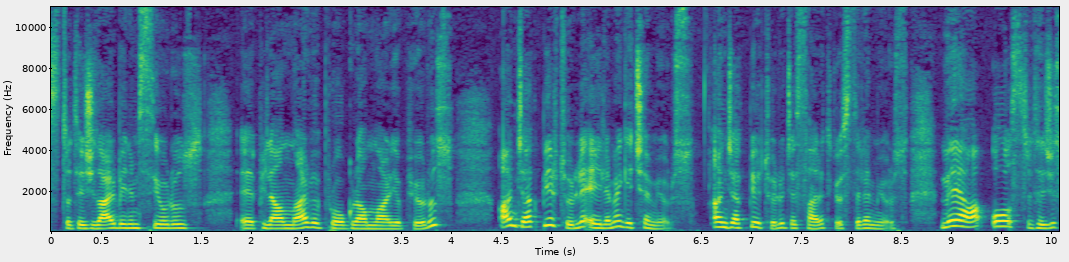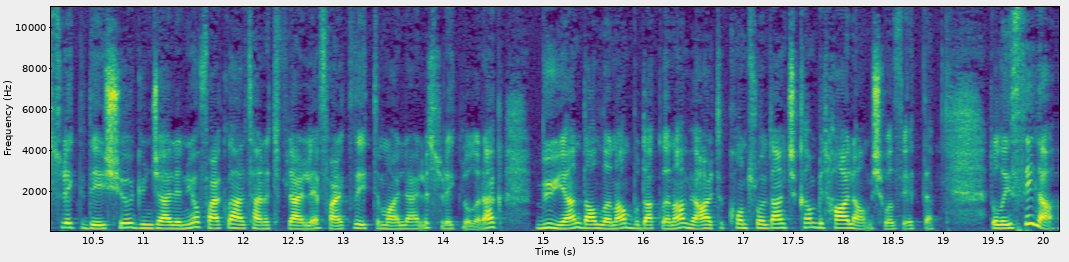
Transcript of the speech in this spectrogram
stratejiler benimsiyoruz, e, planlar ve programlar yapıyoruz. Ancak bir türlü eyleme geçemiyoruz. Ancak bir türlü cesaret gösteremiyoruz. Veya o strateji sürekli değişiyor, güncelleniyor. Farklı alternatiflerle, farklı ihtimallerle sürekli olarak büyüyen, dallanan, budaklanan ve artık kontrolden çıkan bir hal almış vaziyette. Dolayısıyla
